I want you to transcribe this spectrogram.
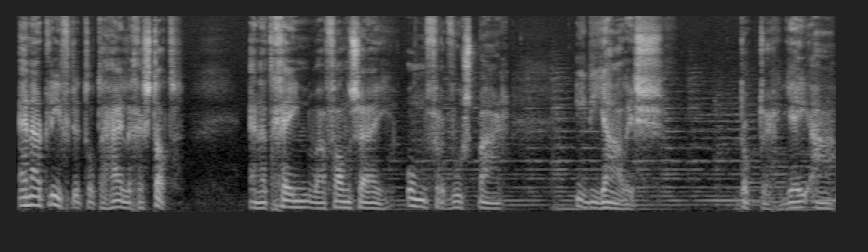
en uit liefde tot de heilige stad en hetgeen waarvan zij onverwoestbaar ideaal is. Dr. J.A.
